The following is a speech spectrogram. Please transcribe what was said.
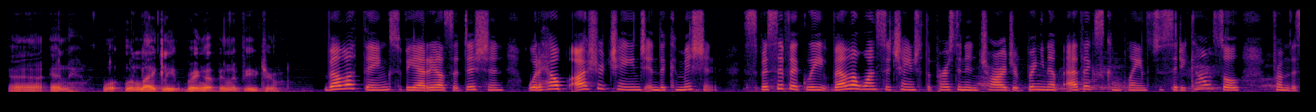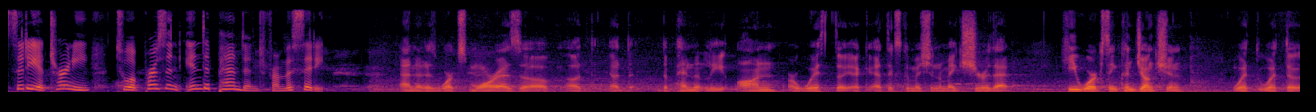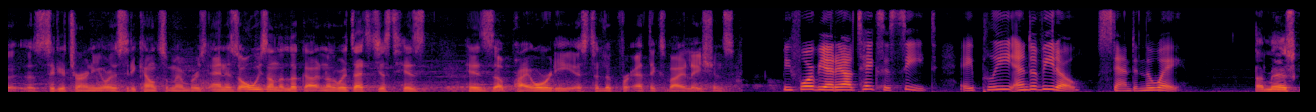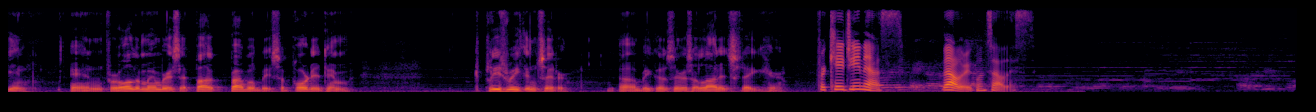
uh, and will, will likely bring up in the future. Vela thinks Villarreal's addition would help usher change in the commission. Specifically, Vela wants to change the person in charge of bringing up ethics complaints to City Council from the city attorney to a person independent from the city. and that it works more as a, a, a dependently on or with the Ethics Commission to make sure that he works in conjunction with, with the, the city attorney or the city council members and is always on the lookout. In other words, that's just his, his uh, priority is to look for ethics violations. Before Villarreal takes his seat, a plea and a veto stand in the way. I'm asking, and for all the members that po- probably supported him, to please reconsider, uh, because there's a lot at stake here. For KGNS, Valerie Gonzalez.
